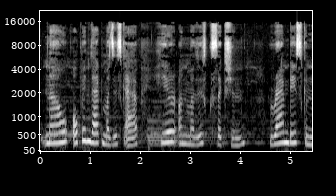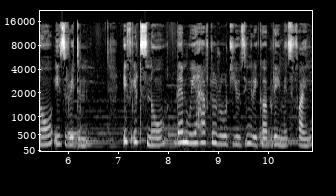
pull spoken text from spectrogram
Now open that Magisk app. Here on Magisk section, RAM disk no is written. If it's no, then we have to root using recovery image file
